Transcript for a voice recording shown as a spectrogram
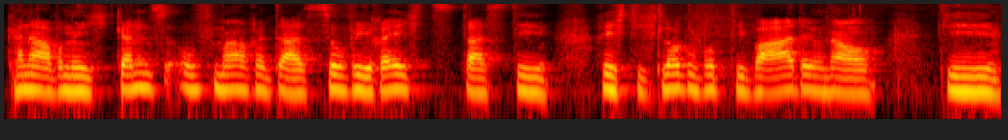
kann aber nicht ganz aufmachen, dass so wie rechts, dass die richtig locker wird, die Wade und auch die,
